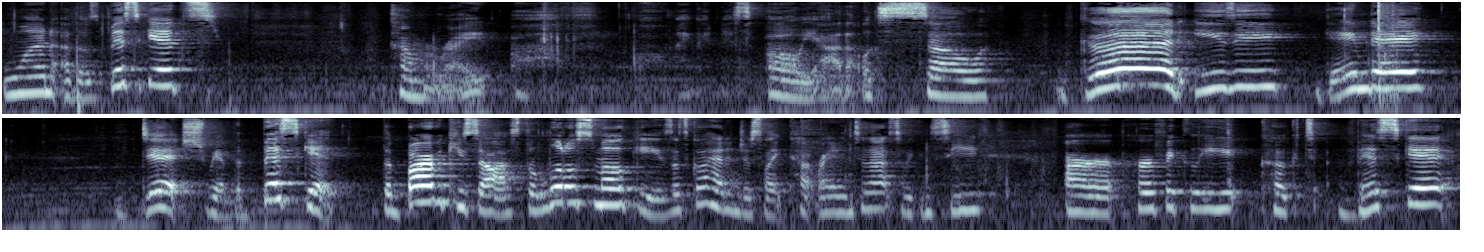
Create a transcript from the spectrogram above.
one of those biscuits, come right off. Oh my goodness. Oh yeah, that looks so good. Easy game day dish. We have the biscuit, the barbecue sauce, the little smokies. Let's go ahead and just like cut right into that so we can see our perfectly cooked biscuit.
